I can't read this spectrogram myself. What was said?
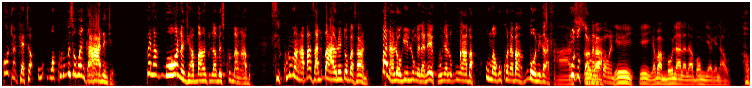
Kodwa khetha u- wakhulumisa kwengane nje. Phela kubona nje abantu labo esikhuluma ngabo. Sikhuluma ngabazali bayo lentombazane. Banalo ke ilungela negunya lokunqaba uma kukhona abangakuboni kahle. Musu uganga lapha wena. Hey, hey, yabambolala labo ngiyake nawe. Hawu.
